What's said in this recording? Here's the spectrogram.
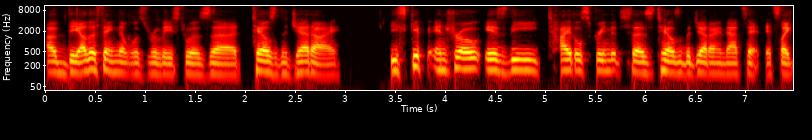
uh, the other thing that was released was uh tales of the jedi the skip intro is the title screen that says tales of the jedi and that's it it's like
